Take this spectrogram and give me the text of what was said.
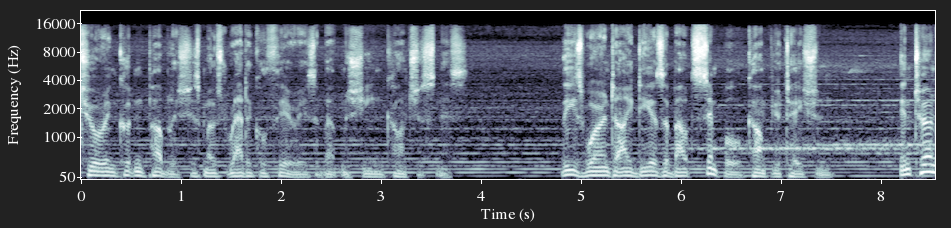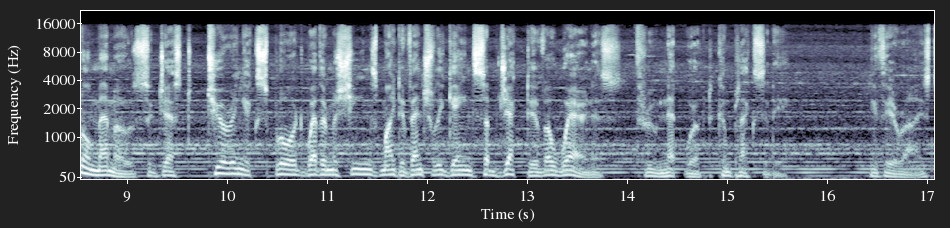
Turing couldn't publish his most radical theories about machine consciousness. These weren't ideas about simple computation. Internal memos suggest Turing explored whether machines might eventually gain subjective awareness through networked complexity. He theorized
